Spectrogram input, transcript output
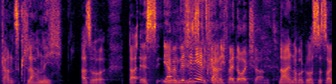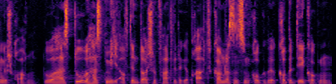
Ganz klar nicht. Also da ist Ja, aber wir sind ja jetzt Gefälle. gar nicht bei Deutschland. Nein, aber du hast es angesprochen. Du hast, du hast mich auf den deutschen Pfad wieder gebracht. Komm, lass uns in Gruppe, Gruppe D gucken.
